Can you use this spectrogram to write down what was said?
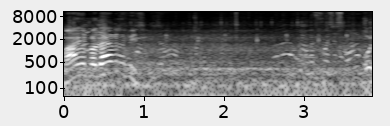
Маме подарок бить? Ой,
